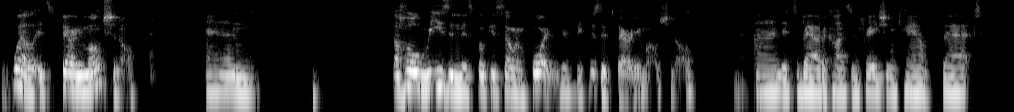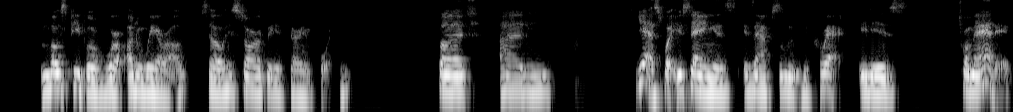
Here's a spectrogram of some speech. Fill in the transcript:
Well, it's very emotional. And the whole reason this book is so important is because it's very emotional. Yeah. And it's about a concentration camp that most people were unaware of. So historically, it's very important. But um, yes, what you're saying is, is absolutely correct. It is traumatic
